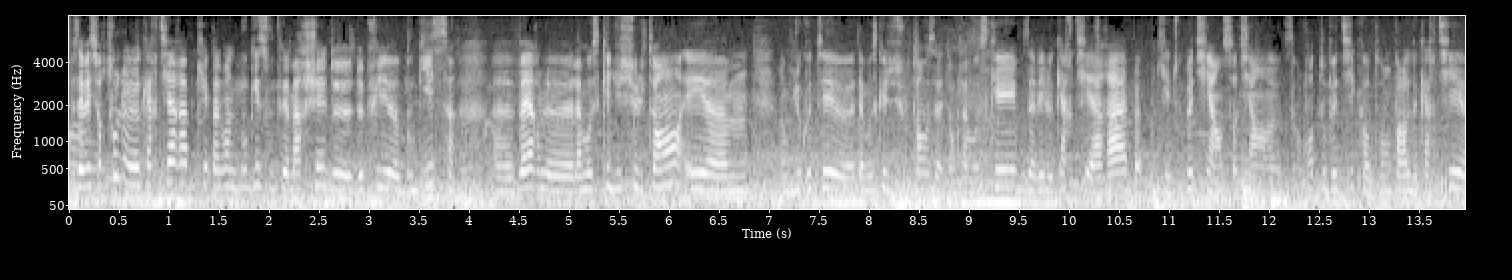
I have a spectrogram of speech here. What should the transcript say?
Vous avez surtout le quartier arabe qui est pas loin de Bougis. Vous pouvez marcher depuis euh, Bougis euh, vers la mosquée du Sultan. Et donc du côté de la mosquée du Sultan, vous avez donc la mosquée. Vous avez le quartier arabe qui est tout petit. Hein, ça tient, c'est vraiment tout petit quand on parle de quartier.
